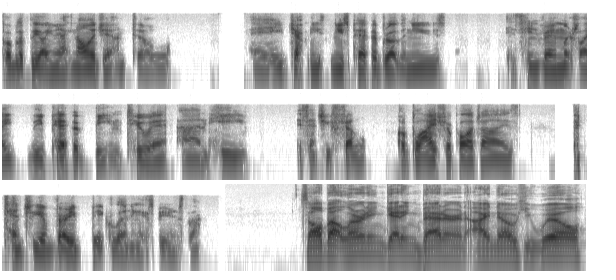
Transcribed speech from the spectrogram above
publicly or even acknowledge it until a Japanese newspaper broke the news. It seemed very much like the paper beat him to it, and he essentially felt obliged to apologize. Potentially a very big learning experience there. It's all about learning, getting better, and I know he will.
